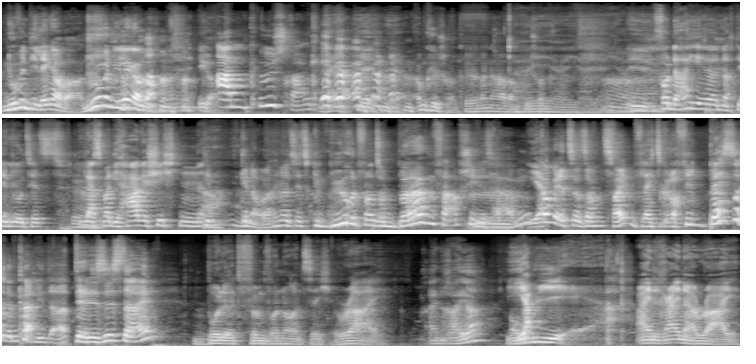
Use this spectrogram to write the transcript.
Nur wenn die länger war. Nur wenn die länger war. Egal. Am Kühlschrank. Ja, ja, ja, am Kühlschrank. ja, Lange Haare am Kühlschrank. Äh, Von daher, nachdem wir uns jetzt. Lass mal die Haargeschichten. Genau, nachdem wir uns jetzt gebührend von unserem Bourbon verabschiedet haben, Ja. kommen wir jetzt zu unserem zweiten, vielleicht sogar noch viel besseren Kandidaten. Denn es ist ein. Bullet 95 Rye. Ein Reiher? Ja, Oh yeah. Ein reiner Rye.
